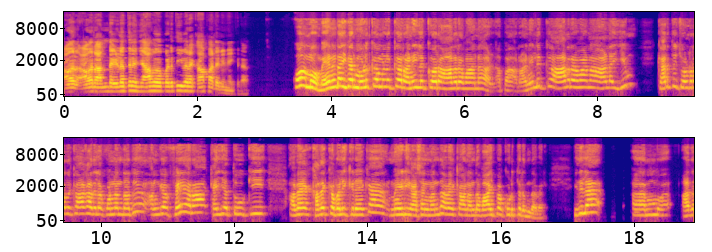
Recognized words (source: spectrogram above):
அவர் அவர் அந்த இடத்துல ஞாபகப்படுத்தி இவரை காப்பாற்ற நினைக்கிறார் ஓமோ ஏனடா இவர் முழுக்க முழுக்க ரணிலுக்கு ஒரு ஆதரவான ஆள் அப்ப ரணிலுக்கு ஆதரவான ஆளையும் கருத்து சொல்றதுக்காக அதுல கொண்டு வந்தது அங்க ஃபேரா கைய தூக்கி அவை கதைக்க வழி கிடைக்க மேடி ஹசன் வந்து அவைக்கான அந்த வாய்ப்பை கொடுத்திருந்தவர் இதுல அத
